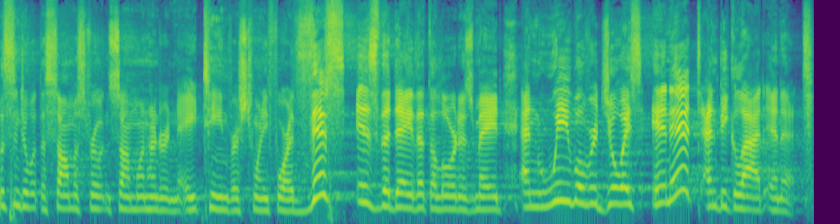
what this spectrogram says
Listen to what the psalmist wrote in Psalm 118, verse 24. This is the day that the Lord has made, and we will rejoice in it and be glad in it.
